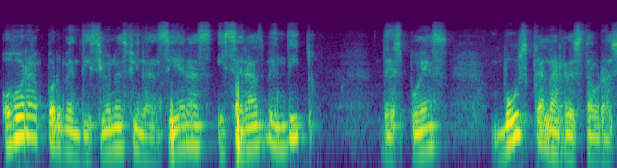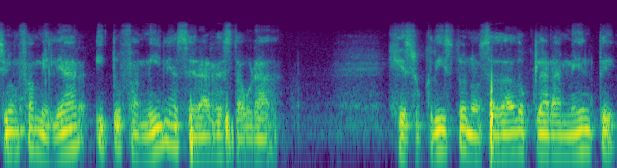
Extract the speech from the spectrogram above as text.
ora por bendiciones financieras y serás bendito. Después, busca la restauración familiar y tu familia será restaurada. Jesucristo nos ha dado claramente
